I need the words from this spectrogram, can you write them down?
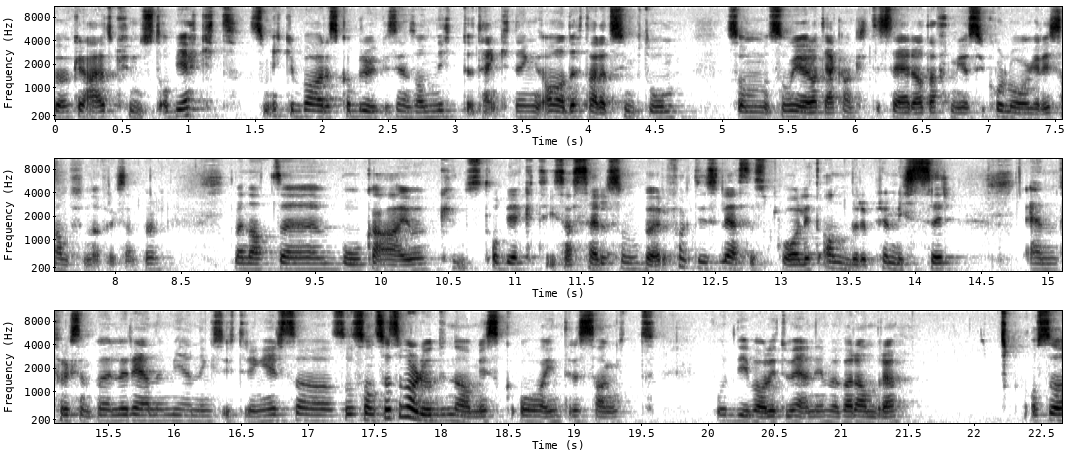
bøker er et kunstobjekt som ikke bare skal brukes i en sånn nyttetenkning. Å, dette er et symptom som, som, gjør at jeg kan kritisere at det er for mye psykologer i samfunnet, f.eks. Men at boka er jo et kunstobjekt i seg selv som bør faktisk leses på litt andre premisser enn f.eks. rene meningsytringer. Så, så, sånn sett så var det jo dynamisk og interessant hvor de var litt uenige med hverandre. Og så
